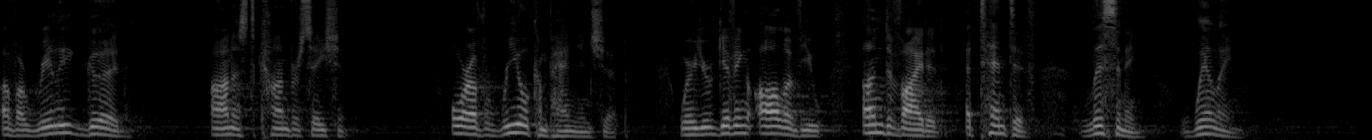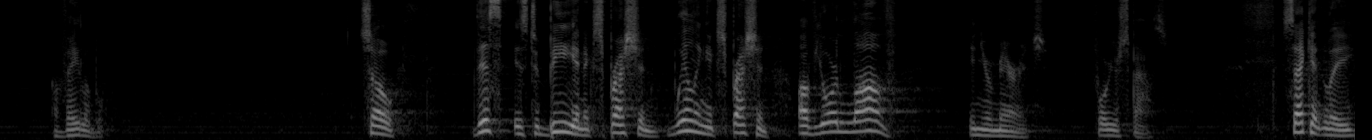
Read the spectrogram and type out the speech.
of a really good honest conversation or of real companionship where you're giving all of you undivided, attentive, listening, willing, available. So, this is to be an expression, willing expression of your love in your marriage for your spouse. Secondly,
